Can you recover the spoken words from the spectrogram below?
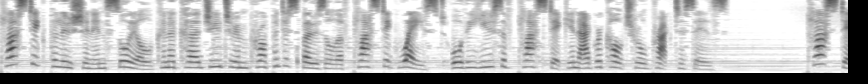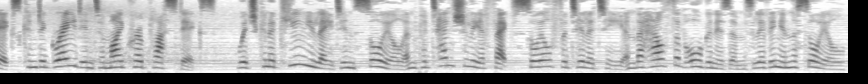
Plastic pollution in soil can occur due to improper disposal of plastic waste or the use of plastic in agricultural practices. Plastics can degrade into microplastics, which can accumulate in soil and potentially affect soil fertility and the health of organisms living in the soil.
